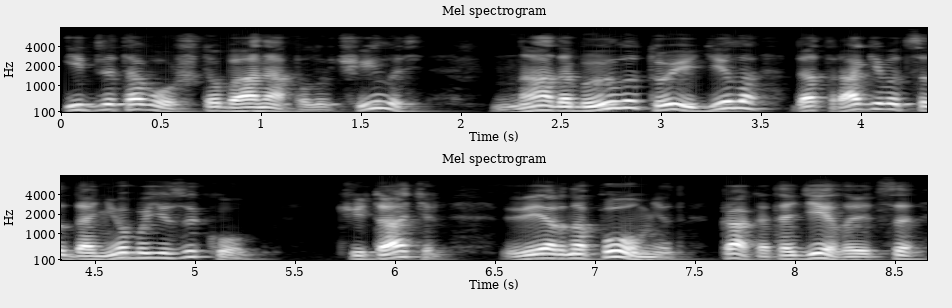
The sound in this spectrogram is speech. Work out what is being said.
и для того, чтобы она получилась, надо было то и дело дотрагиваться до неба языком. Читатель верно помнит, как это делается,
